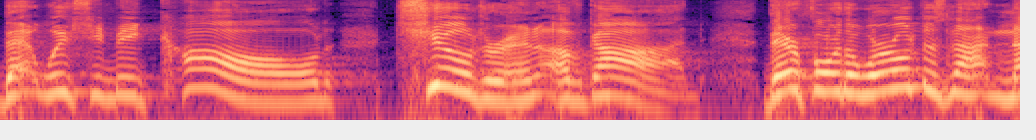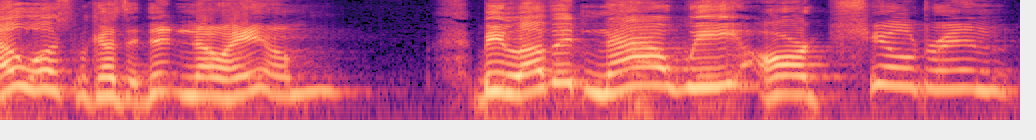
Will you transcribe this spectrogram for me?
that we should be called children of God. Therefore, the world does not know us because it didn't know Him. Beloved, now we are children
